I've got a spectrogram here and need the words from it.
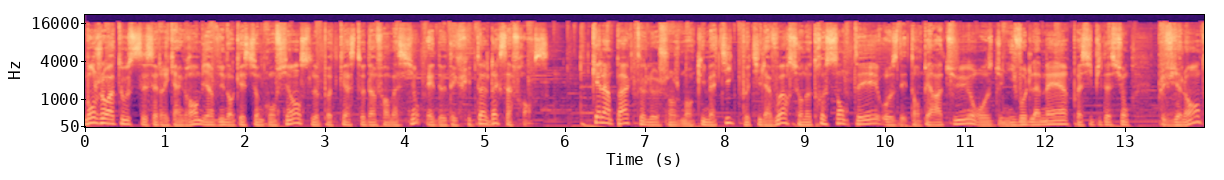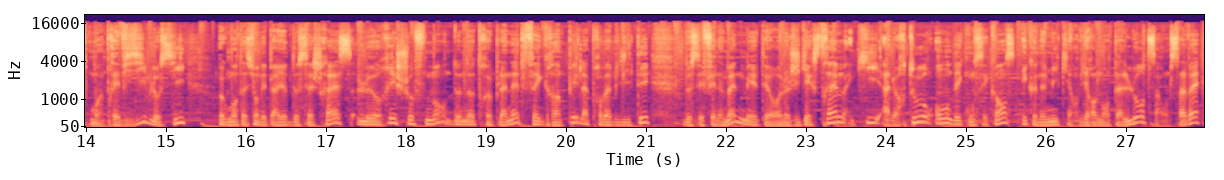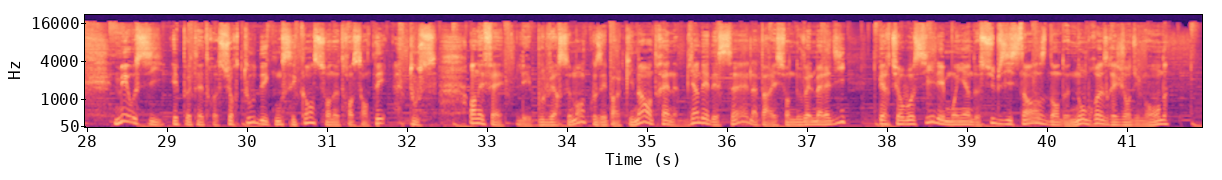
Bonjour à tous, c'est Cédric Ingrand, bienvenue dans Question de confiance, le podcast d'information et de décryptage d'AXA France. Quel impact le changement climatique peut-il avoir sur notre santé? Hausse des températures, hausse du niveau de la mer, précipitations plus violentes, moins prévisibles aussi, augmentation des périodes de sécheresse, le réchauffement de notre planète fait grimper la probabilité de ces phénomènes météorologiques extrêmes qui, à leur tour, ont des conséquences économiques et environnementales lourdes, ça on le savait, mais aussi et peut-être surtout des conséquences sur notre santé à tous. En effet, les bouleversements causés par le climat entraînent bien des décès, l'apparition de nouvelles maladies, perturbent aussi les moyens de subsistance dans de nombreuses régions du monde.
